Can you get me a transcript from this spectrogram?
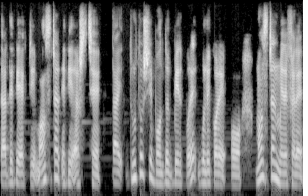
তার দিকে একটি মনস্টার এগিয়ে আসছে। তাই দ্রুত সে বন্দুক বের করে গুলি করে ও মনস্টার মেরে ফেলে।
